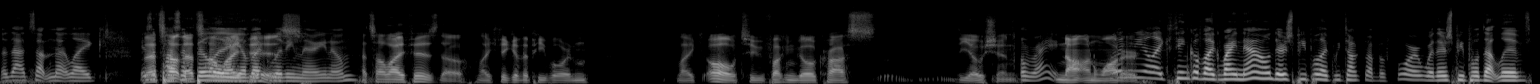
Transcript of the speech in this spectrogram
That's something that like is That's a how- that's how possibility life of like is. living there. You know? That's how life is, though. Like think of the people in, like oh, to fucking go across the ocean, All right. not on Well, water. then, you know, like think of like right now, there's people like we talked about before, where there's people that live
